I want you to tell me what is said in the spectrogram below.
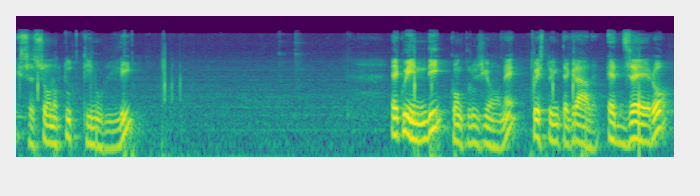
x sono tutti nulli e quindi, conclusione, questo integrale è 0,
